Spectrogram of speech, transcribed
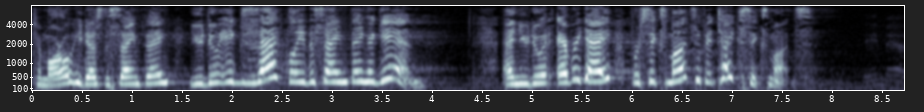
Tomorrow he does the same thing. You do exactly the same thing again. And you do it every day for six months if it takes six months. Amen.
